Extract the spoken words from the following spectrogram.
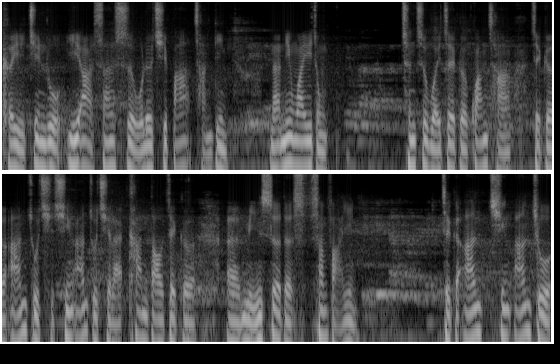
可以进入一二三四五六七八禅定。那另外一种称之为这个观禅，这个安住起心安住起来，看到这个呃明色的三法印。这个安心安住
